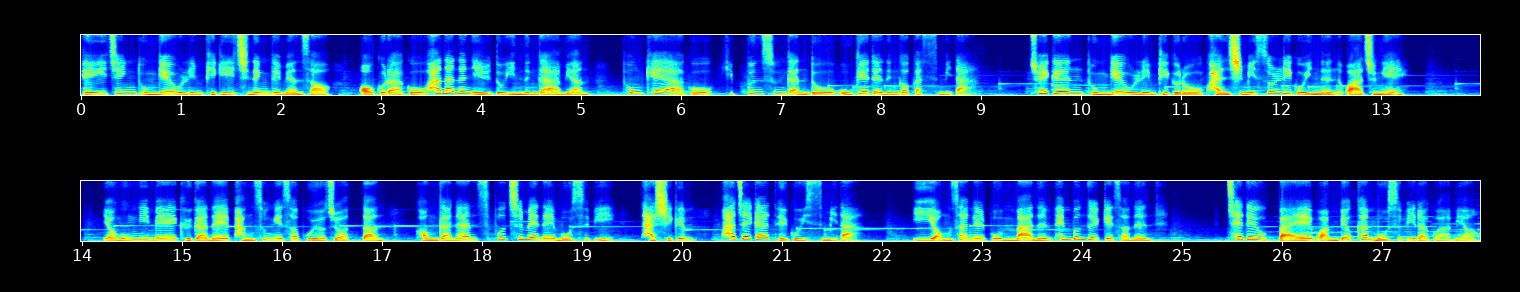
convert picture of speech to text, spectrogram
베이징 동계올림픽이 진행되면서 억울하고 화나는 일도 있는가 하면 통쾌하고 기쁜 순간도 오게 되는 것 같습니다. 최근 동계올림픽으로 관심이 쏠리고 있는 와중에 영웅님의 그간의 방송에서 보여주었던 건강한 스포츠맨의 모습이 다시금 화제가 되고 있습니다. 이 영상을 본 많은 팬분들께서는 체대 오빠의 완벽한 모습이라고 하며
